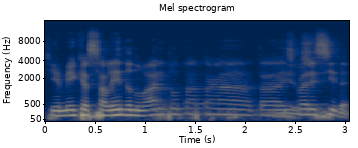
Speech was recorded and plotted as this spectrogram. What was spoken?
Tinha meio que essa lenda no ar, então tá, tá, tá esclarecida.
